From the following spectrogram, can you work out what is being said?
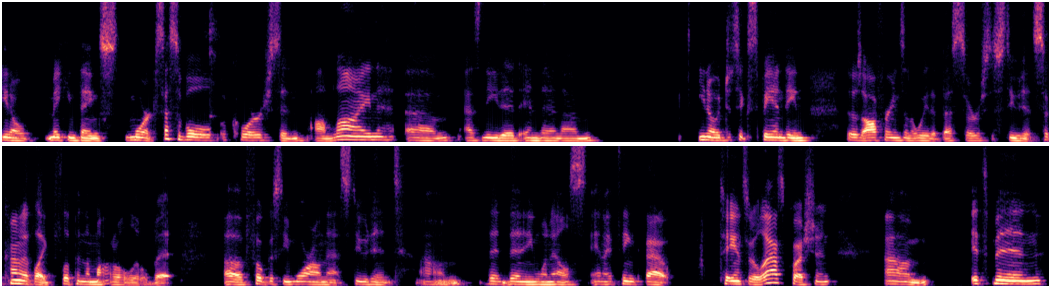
you know, making things more accessible, of course, and online um, as needed, and then um, you know, just expanding those offerings in a way that best serves the students. So kind of like flipping the model a little bit of focusing more on that student um, than, than anyone else. And I think that to answer the last question, um, it's been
